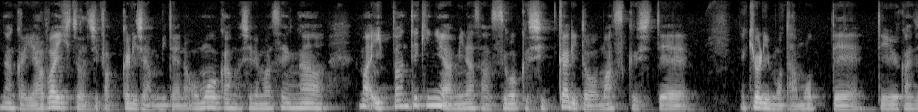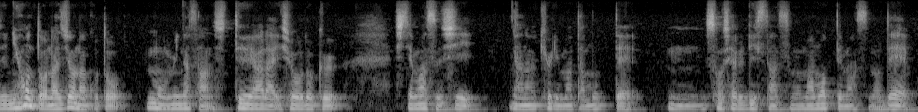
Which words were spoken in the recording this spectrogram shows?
なんかやばい人たちばっかりじゃんみたいな思うかもしれませんが、まあ一般的には皆さんすごくしっかりとマスクして、距離も保ってっていう感じで、日本と同じようなこと、もう皆さん手洗い消毒してますし、あの距離も保って、うん、ソーシャルディスタンスも守ってますので、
